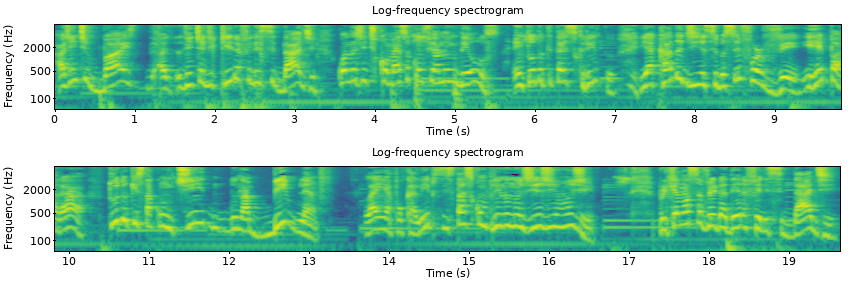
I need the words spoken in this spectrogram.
A gente vai, a gente adquire a felicidade quando a gente começa a confiar em Deus, em tudo que está escrito. E a cada dia, se você for ver e reparar, tudo que está contido na Bíblia, lá em Apocalipse, está se cumprindo nos dias de hoje. Porque a nossa verdadeira felicidade,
